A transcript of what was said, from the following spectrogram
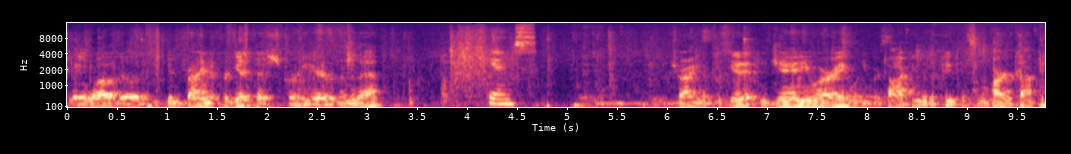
a little while ago that you've been trying to forget this for a year. Remember that? Yes. You were trying to forget it in January when you were talking to the people from Hard Copy.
